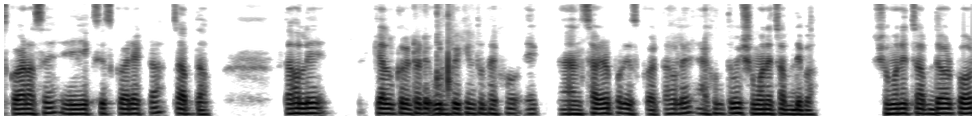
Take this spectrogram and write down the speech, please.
স্কোয়ার আছে, এই এক্স স্কোয়ারে একটা চাপ দাও। তাহলে ক্যালকুলেটরে উঠবে কিন্তু দেখো, এক অ্যান্সারের পর স্কোয়ার তাহলে এখন তুমি সমানে চাপ দিবা। সমানে চাপ দেওয়ার পর,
